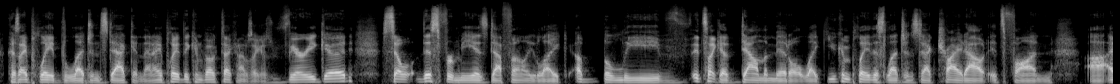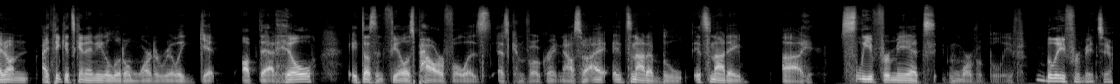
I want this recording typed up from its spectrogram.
because I played the Legends deck and then I played the Convoke deck and I was like, it's very good. So this for me is definitely like a believe. It's like a down the middle. Like you can play this Legends deck, try it out. It's fun. Uh, I don't. I think it's going to need a little more to really get up that hill. It doesn't feel as powerful as as Convoke right now. So I. It's not a. It's not a uh, sleeve for me. It's more of a belief. Believe for me too.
